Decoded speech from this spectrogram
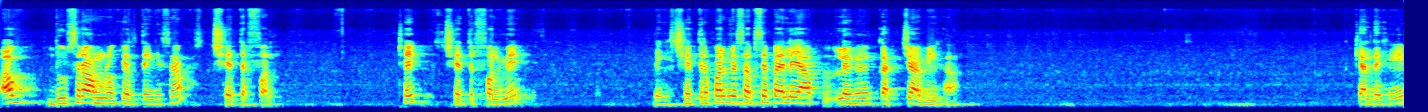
अब दूसरा हम लोग कहते हैं कि सर, क्षेत्रफल, ठीक? क्षेत्रफल में देखिए, क्षेत्रफल में सबसे पहले आप लेंगे कच्चा बीघा। क्या देखेंगे?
